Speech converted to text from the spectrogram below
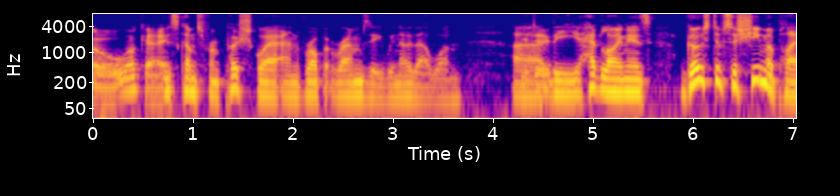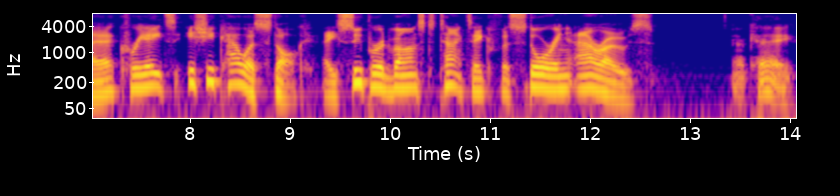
Oh, okay. This comes from Push Square and Robert Ramsey. We know that one. Uh. The headline is Ghost of Tsushima player creates Ishikawa stock, a super advanced tactic for storing arrows. Okay.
